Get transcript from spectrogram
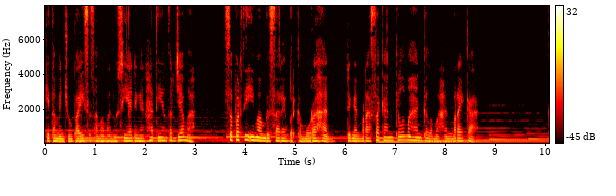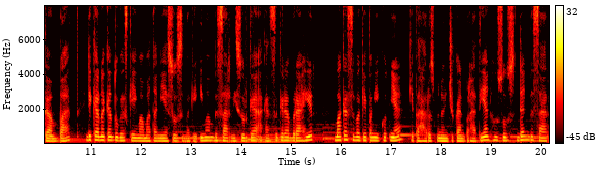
Kita menjumpai sesama manusia dengan hati yang terjamah, seperti imam besar yang berkemurahan dengan merasakan kelemahan-kelemahan mereka. Keempat, dikarenakan tugas keimamatan Yesus sebagai imam besar di surga akan segera berakhir, maka sebagai pengikutnya kita harus menunjukkan perhatian khusus dan besar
